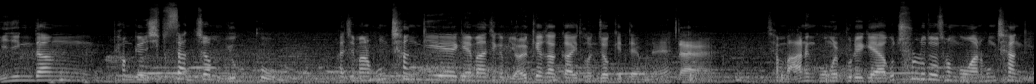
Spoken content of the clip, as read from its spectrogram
이닝당 평균 14.69. 하지만 홍창기에게만 지금 10개 가까이 던졌기 때문에 네. 참 많은 공을 뿌리게 하고 출루도 성공한 홍창기.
